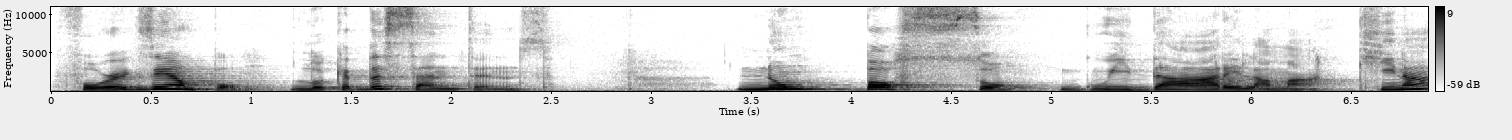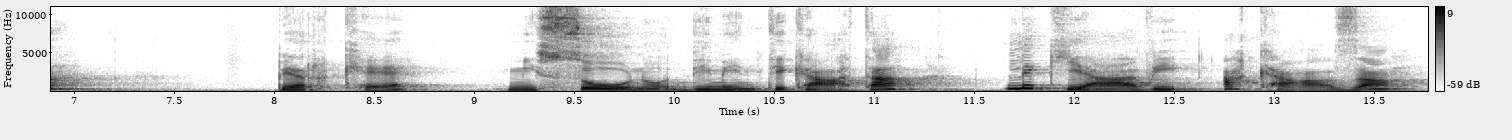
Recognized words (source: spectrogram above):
For example, look at the sentence. Non posso guidare la macchina perché mi sono dimenticata le chiavi a casa.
